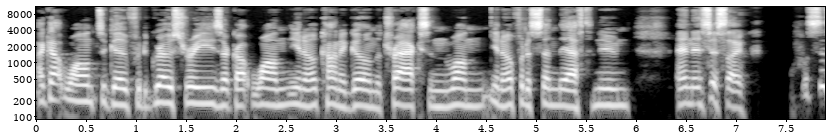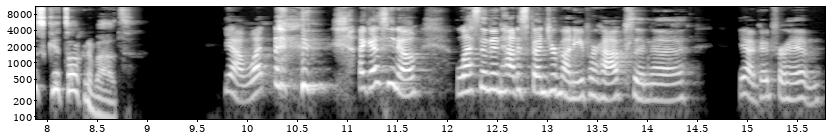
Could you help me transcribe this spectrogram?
I got one to go for the groceries. I got one, you know, kind of go on the tracks, and one, you know, for the Sunday afternoon." And it's just like, what's this kid talking about? Yeah, what? I guess, you know, lesson in how to spend your money, perhaps. And uh, yeah, good for him.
